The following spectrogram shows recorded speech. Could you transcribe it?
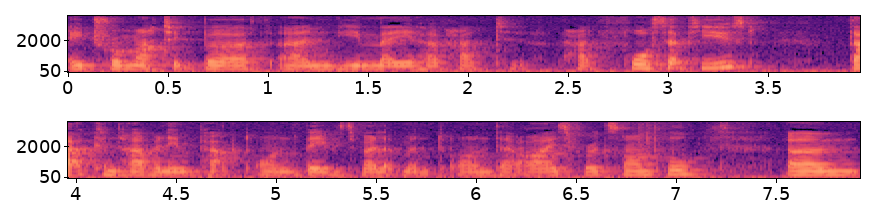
a traumatic birth and you may have had to had forceps used, that can have an impact on the baby's development on their eyes, for example. Um,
